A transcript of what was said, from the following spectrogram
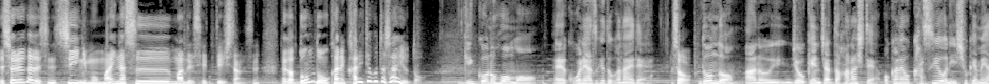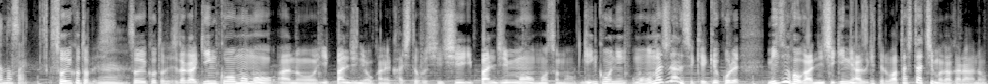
でそれがですねついにもうマイナスまで設定したんですね。だからどんどんお金借りてくださいよと銀行の方も、えーここに預けておかないでそう。どんどんあの条件ちゃんと話してお金を貸すように一生懸命やんなさい。そういうことです、うん。そういうことです。だから銀行ももうあの一般人にお金貸してほしいし一般人ももうその銀行にもう同じなんですよ。結局これみずほが日銀に預けてる私たちもだからあの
